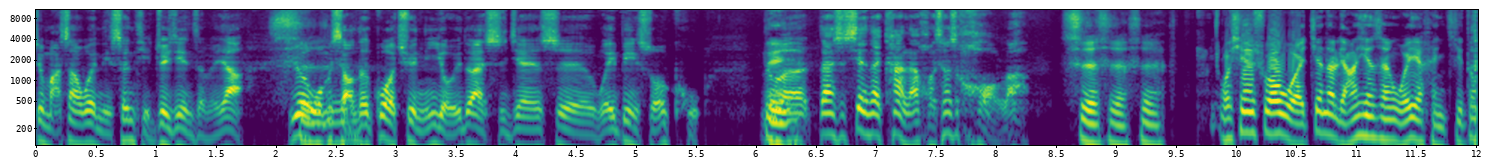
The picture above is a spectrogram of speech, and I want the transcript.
就马上问你身体最近怎么样。因为我们晓得过去你有一段时间是为病所苦，那么但是现在看来好像是好了。是是是，我先说，我见到梁先生我也很激动，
